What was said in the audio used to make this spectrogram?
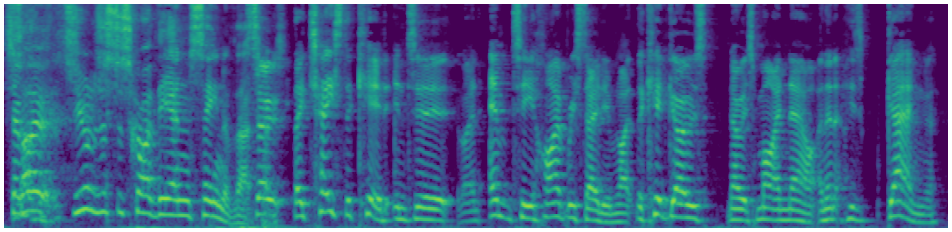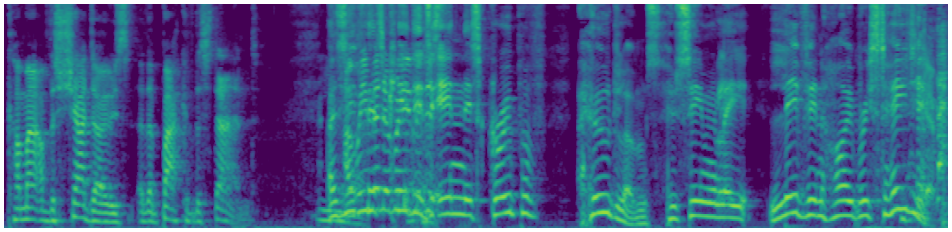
So, do you want to just describe the end scene of that? So chase? they chase the kid into an empty Highbury Stadium. Like the kid goes, "No, it's mine now," and then his gang come out of the shadows at the back of the stand. As Are if we this kid is this- in this group of hoodlums who seemingly live in Highbury Stadium.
